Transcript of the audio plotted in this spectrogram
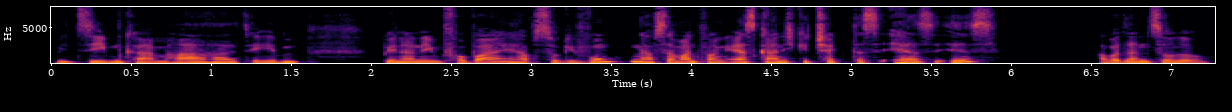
mit 7 kmh halt eben, bin an ihm vorbei, habe so gewunken, habe es am Anfang erst gar nicht gecheckt, dass er es ist, aber dann so,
